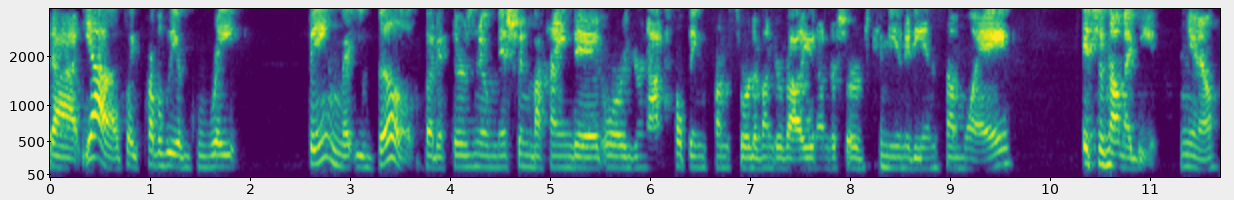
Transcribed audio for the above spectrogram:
that, yeah, it's like probably a great thing that you built. But if there's no mission behind it or you're not helping some sort of undervalued, underserved community in some way, it's just not my beat, you know?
